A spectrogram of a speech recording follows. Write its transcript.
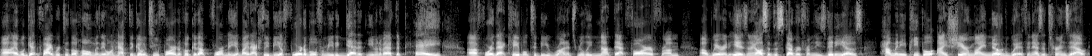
uh, I will get fiber to the home and they won't have to go too far to hook it up for me. It might actually be affordable for me to get it, even if I have to pay uh, for that cable to be run. It's really not that far from uh, where it is. And I also discovered from these videos how many people I share my node with. And as it turns out,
